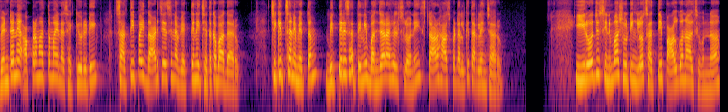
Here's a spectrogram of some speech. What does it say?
వెంటనే అప్రమత్తమైన సెక్యూరిటీ సతీపై దాడి చేసిన వ్యక్తిని చితకబాదారు. చికిత్స నిమిత్తం బిత్తిరి సత్తిని బంజారాహిల్స్లోని స్టార్ హాస్పిటల్కి తరలించారు. ఈరోజు సినిమా షూటింగ్లో సత్తి పాల్గొనాల్సి ఉన్న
